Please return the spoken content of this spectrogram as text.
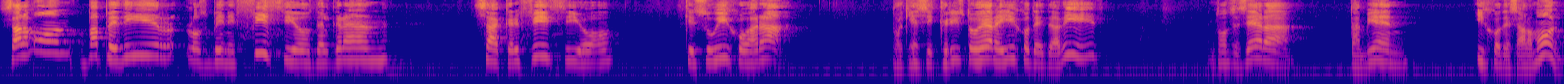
Salomón va a pedir los beneficios del gran sacrificio que su hijo hará. Porque si Cristo era hijo de David, entonces era también hijo de Salomón.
